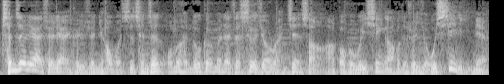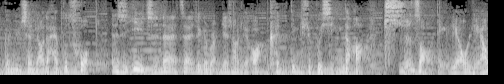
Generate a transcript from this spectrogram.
陈真恋爱学，恋爱可以学。你好，我是陈真。我们很多哥们呢，在社交软件上啊，包括微信啊，或者说游戏里面，跟女生聊的还不错，但是一直呢，在这个软件上聊啊，肯定是不行的啊，迟早得聊凉。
